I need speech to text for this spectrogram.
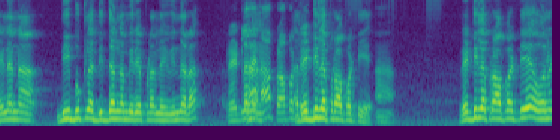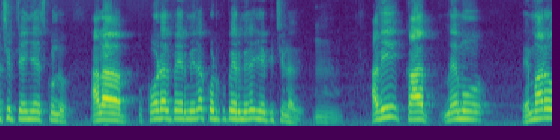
ఏంటన్నా బీ బుక్లో దిద్దంగా మీరు ఎప్పుడన్నా విన్నారా? రెడ్లదేనా రెడ్డిల ప్రాపర్టీ రెడ్డిల ప్రాపర్టీ ఓనర్షిప్ చేంజ్ చేసుకుండు. అలా కోడల పేరు మీద కొడుకు పేరు మీద చేపించిండు అవి. అవి కా మేము ఎంఆర్ఓ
